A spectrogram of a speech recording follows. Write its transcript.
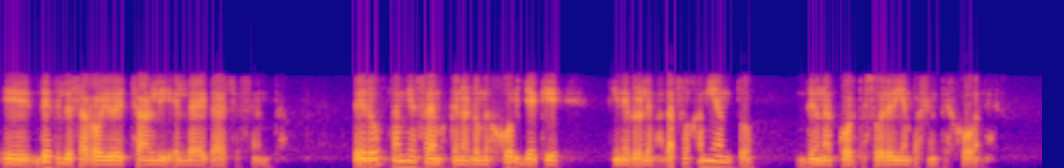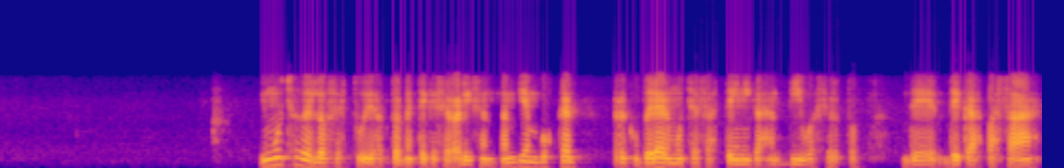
eh, desde el desarrollo de Charlie en la década del 60. Pero también sabemos que no es lo mejor, ya que tiene problemas de aflojamiento, de una corta sobrevida en pacientes jóvenes. Y muchos de los estudios actualmente que se realizan también buscan recuperar muchas de esas técnicas antiguas, ¿cierto? de décadas pasadas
